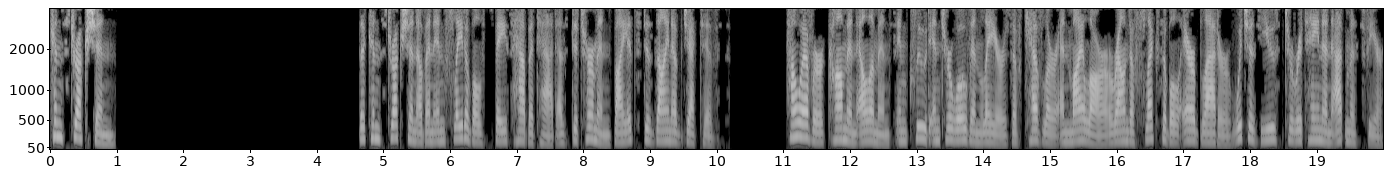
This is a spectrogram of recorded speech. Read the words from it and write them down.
Construction The construction of an inflatable space habitat is determined by its design objectives. However common elements include interwoven layers of Kevlar and mylar around a flexible air bladder which is used to retain an atmosphere.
